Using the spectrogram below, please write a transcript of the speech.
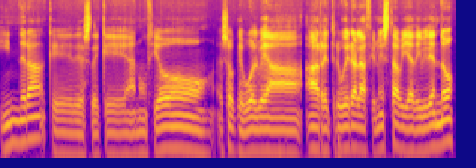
Indra, que desde que anunció eso que vuelve a, retribuir al accionista vía dividendo,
